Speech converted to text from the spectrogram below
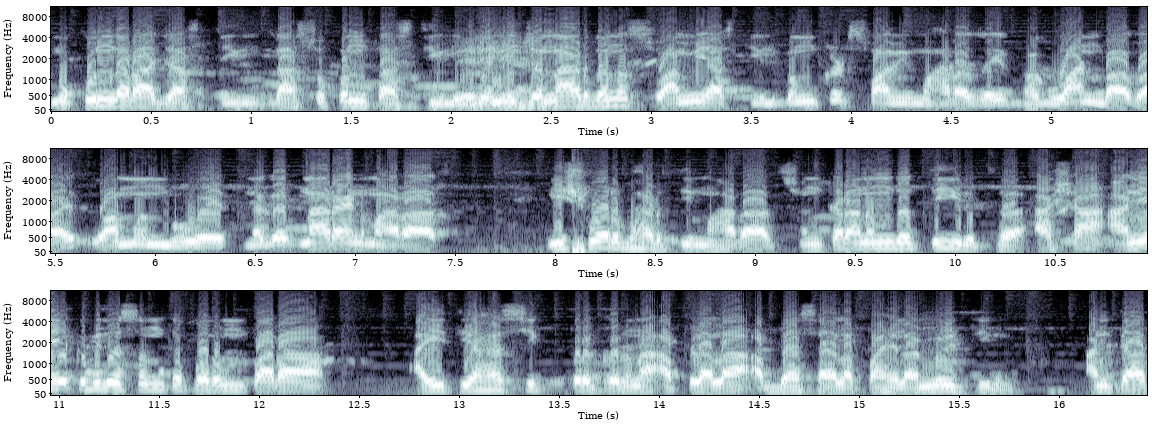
मुकुंद राजा असतील दासोपंत असतील जनी जनार्दन स्वामी असतील बंकट स्वामी महाराज आहेत भगवान बाबा आहेत वामन भाऊ आहेत नगदनारायण महाराज ईश्वर भारती महाराज शंकरानंद तीर्थ अशा अनेक विध संत परंपरा ऐतिहासिक प्रकरणं आपल्याला अभ्यासायला पाहायला मिळतील. आणि त्यात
